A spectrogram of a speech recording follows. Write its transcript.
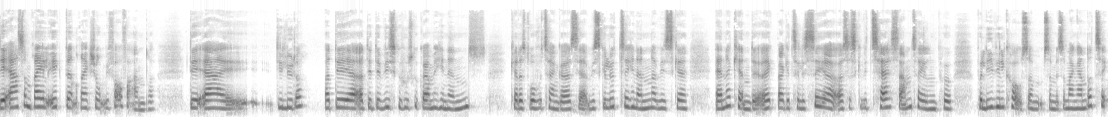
Det er som regel ikke den reaktion, vi får fra andre. Det er, øh, de lytter, og det er, og det er det, vi skal huske at gøre med hinandens katastrofetanker også her. Vi skal lytte til hinanden, og vi skal anerkende det, og ikke bagatellisere, og så skal vi tage samtalen på, på lige vilkår, som, som med så mange andre ting.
